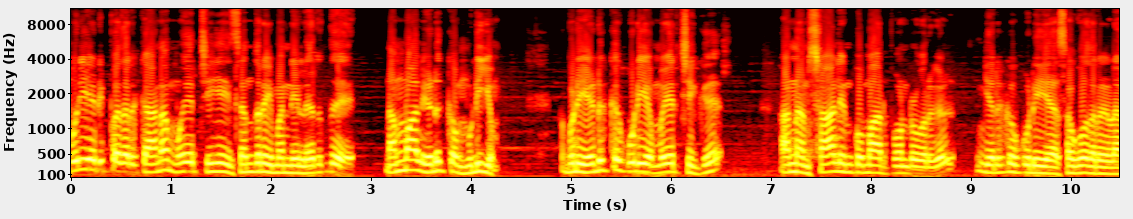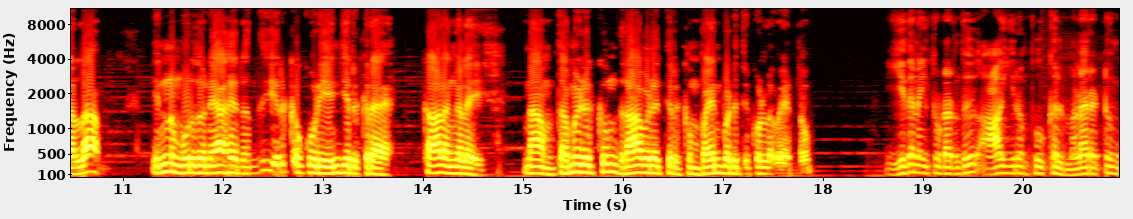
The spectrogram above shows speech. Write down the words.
முறியடிப்பதற்கான முயற்சியை செந்துரை மண்ணிலிருந்து நம்மால் எடுக்க முடியும். அப்படி எடுக்கக்கூடிய முயற்சிக்கு அண்ணன் ஸ்டாலின் குமார் போன்றவர்கள் இங்கே இருக்கக்கூடிய சகோதரர்கள் எல்லாம் இன்னும் உறுதுணையாக இருந்து இருக்கக்கூடிய எஞ்சியிருக்கிற காலங்களை நாம் தமிழுக்கும் திராவிடத்திற்கும் பயன்படுத்தி கொள்ள வேண்டும். இதனைத் தொடர்ந்து ஆயிரம் பூக்கள் மலரட்டும்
